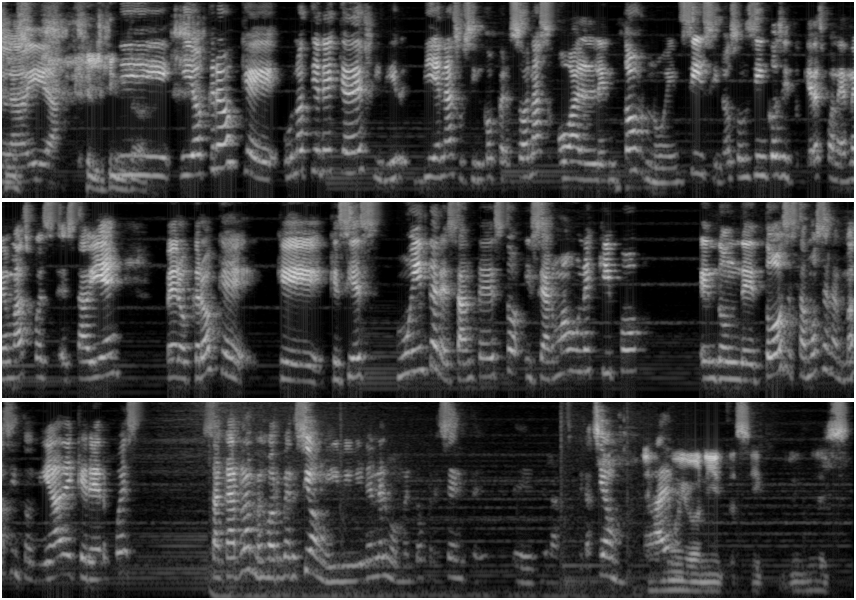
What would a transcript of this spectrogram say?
en la vida. Qué lindo. Y, y, yo creo que uno tiene que definir bien a sus cinco personas o al entorno en sí, si no son cinco, si tú quieres ponerle más, pues está bien, pero creo que, que, que sí es muy interesante esto y se arma un equipo en donde todos estamos en la misma sintonía de querer pues sacar la mejor versión y vivir en el momento presente de, la respiración. Es muy bonito, sí. Es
